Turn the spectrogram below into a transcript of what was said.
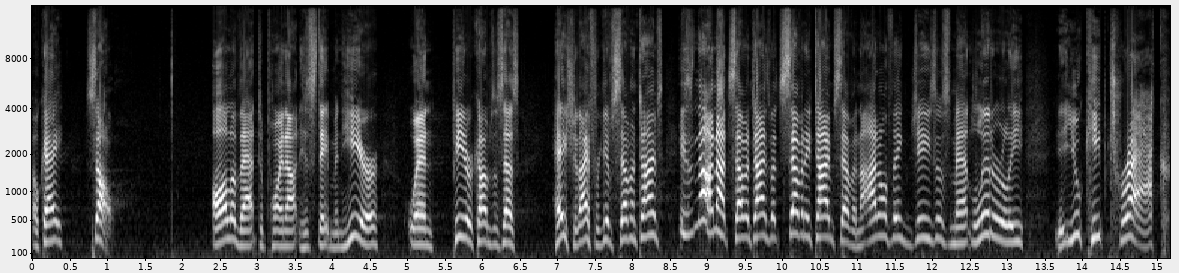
Okay? So, all of that to point out his statement here when Peter comes and says, Hey, should I forgive seven times? He says, No, not seven times, but 70 times seven. Now, I don't think Jesus meant literally you keep track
